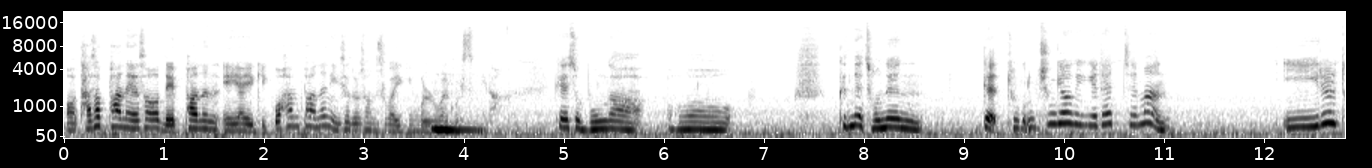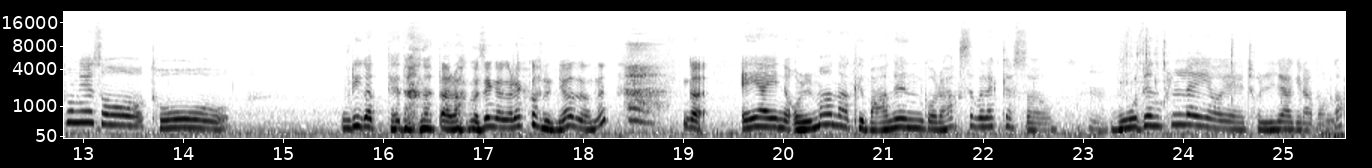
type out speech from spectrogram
어, 다섯 판에서 네 판은 AI 이기고 한 판은 이세돌 선수가 이긴 걸로 음. 알고 있습니다. 그래서 뭔가 어 근데 저는 조금 충격이기도 했지만 이를 통해서 더 우리가 대단하다라고 생각을 했거든요. 저는 그러니까 AI는 얼마나 그 많은 거를 학습을 했겠어요. 음. 모든 플레이어의 전략이라던가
